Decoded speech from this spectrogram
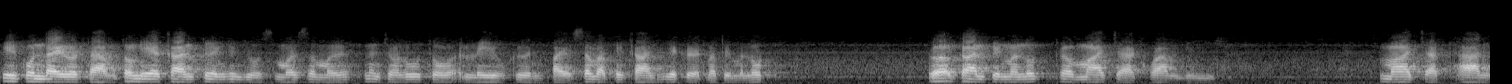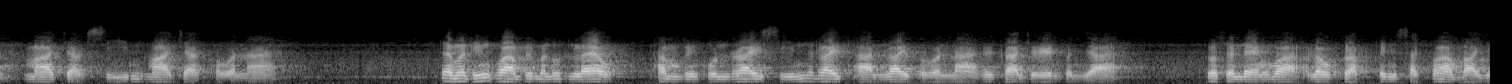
ที่คนใดก็ตามต้องมีอาการเตือนกันอยู่เสมอๆนั่นจะรู้ตัวเลวเกินไปสำหรับในการที่จะเกิดมาเป็นมนุษย์ เพราะการเป็นมนุษย์เรามาจากความดี มาจากทาน มาจากศีล มาจากภาวนา แต่มาถึงความเป็นมนุษย์แล้วทำเป็นคนไร้ศีลไร้ทานไร้ภาวนาคือการเจริญปัญญา ก็แสดงว่าเรากลับเป็นสัตว์ว่าบาย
